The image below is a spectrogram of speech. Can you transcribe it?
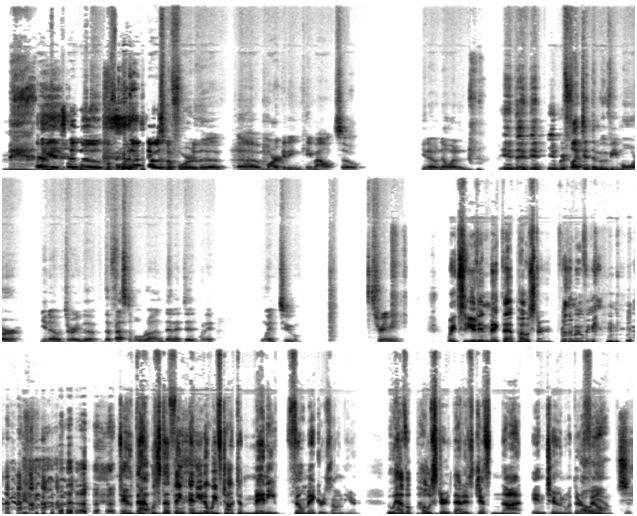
Man. That being said, though, before that, that was before the uh, marketing came out, so you know, no one it, it it reflected the movie more, you know, during the the festival run than it did when it went to streaming. Wait, so you didn't make that poster for the movie? Dude, that was the thing. And you know, we've talked to many filmmakers on here who have a poster that is just not in tune with their oh, film. yeah. S-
